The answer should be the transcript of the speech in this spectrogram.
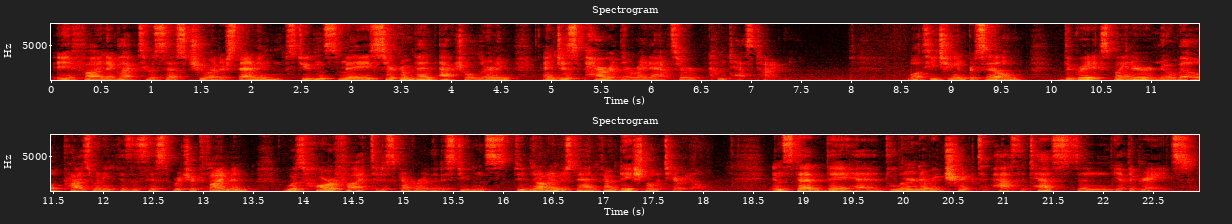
If I neglect to assess true understanding, students may circumvent actual learning and just parrot their right answer come test time. While teaching in Brazil, the great explainer, Nobel Prize winning physicist Richard Feynman was horrified to discover that his students did not understand foundational material. Instead, they had learned every trick to pass the tests and get the grades.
